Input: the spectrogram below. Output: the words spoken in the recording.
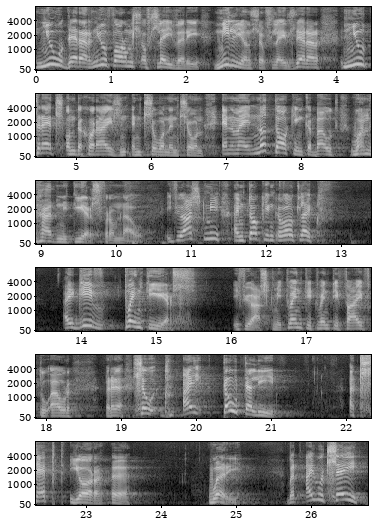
New, there are new forms of slavery, millions of slaves, there are new threats on the horizon, and so on and so on. And I'm not talking about 100 years from now. If you ask me, I'm talking about like, I give 20 years, if you ask me, 20, 25 to our. So I totally accept your uh, worry. But I would say,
